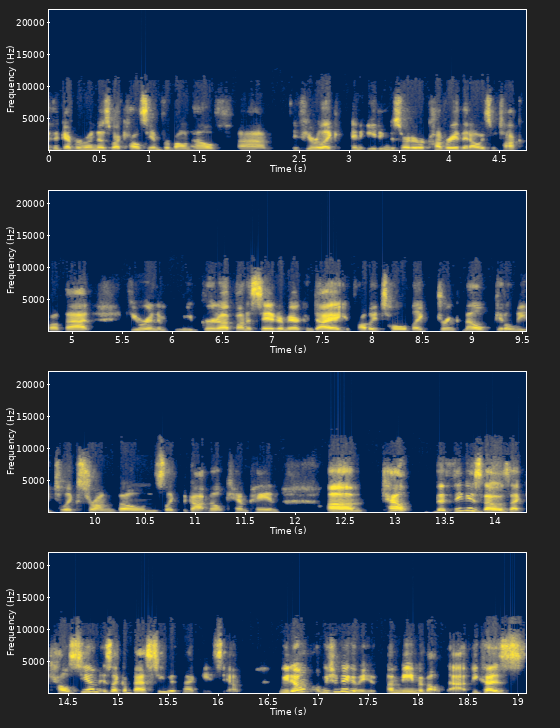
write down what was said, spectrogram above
I think everyone knows about calcium for bone health. Um, if you were like an eating disorder recovery they'd always would talk about that. If you were in a, you've grown up on a standard american diet you're probably told like drink milk. It'll lead to like strong bones like the got milk campaign. Um cal the thing is though is that calcium is like a bestie with magnesium we don't we should make a, a meme about that because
